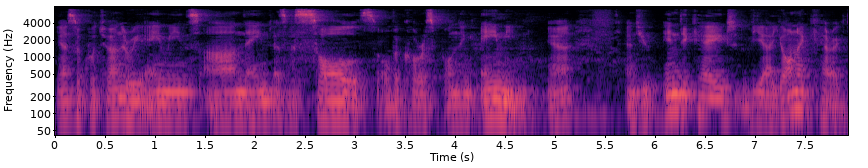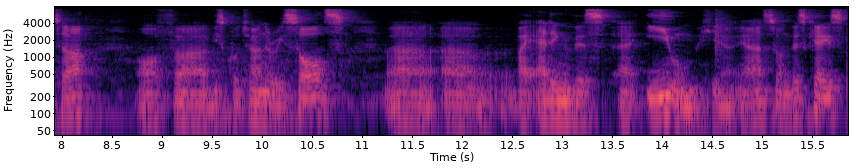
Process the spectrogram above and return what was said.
Yeah, so quaternary amines are named as the salts of a corresponding amine. Yeah, and you indicate the ionic character of uh, these quaternary salts uh, uh, by adding this ium here. Yeah, so in this case,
